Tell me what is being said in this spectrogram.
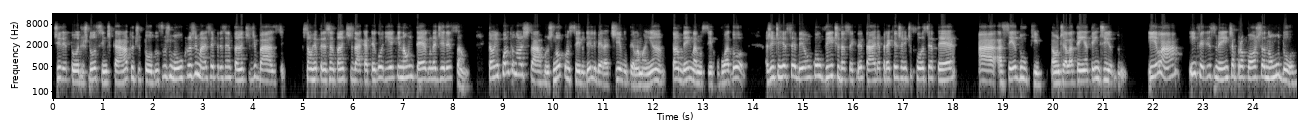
diretores do sindicato, de todos os núcleos, e mais representantes de base, que são representantes da categoria que não integram na direção. Então, enquanto nós estávamos no Conselho Deliberativo pela manhã, também lá no Circo Voador, a gente recebeu um convite da secretária para que a gente fosse até a, a CEDUC, onde ela tem atendido. E lá, infelizmente, a proposta não mudou.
